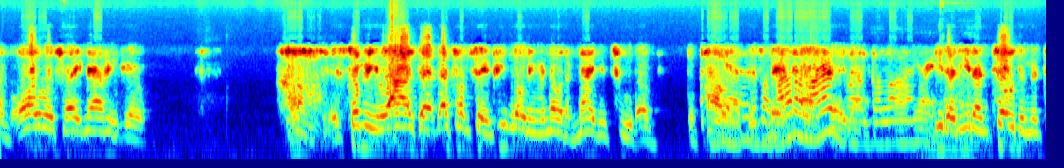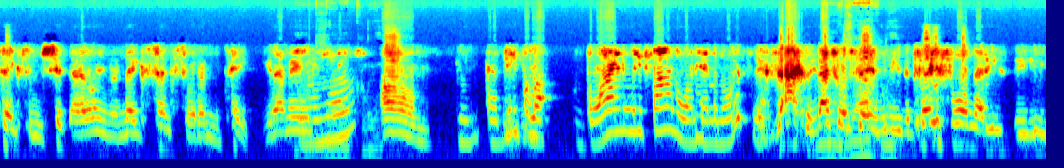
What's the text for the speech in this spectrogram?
of all of us right now. He go, oh, there's so many lies that that's what I'm saying. People don't even know the magnitude of the power Yeah, that this there's a lot of has lies right on the line right He done, he done told them to take some shit that don't even make sense for them to take. You know what I mean? hmm Um, And people are blindly following him and listening. exactly. That's what I'm saying. We need to pray for him that he he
